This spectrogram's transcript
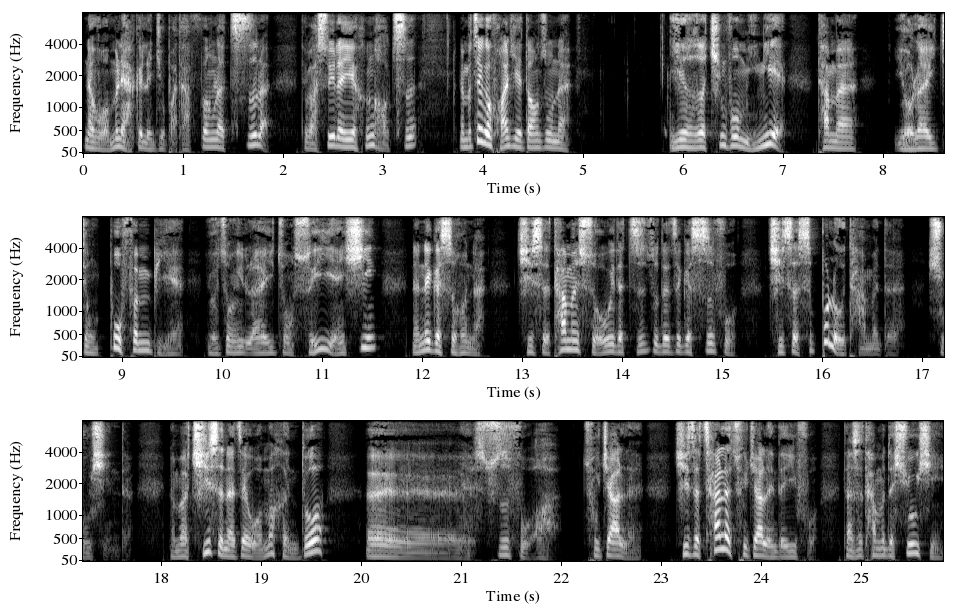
那我们两个人就把它分了吃了，对吧？虽然也很好吃。那么这个环节当中呢，也就是说，清风明月他们有了一种不分别，有种了一种随缘心。那那个时候呢，其实他们所谓的执着的这个师傅，其实是不如他们的修行的。那么，其实呢，在我们很多呃师傅啊，出家人，其实穿了出家人的衣服，但是他们的修行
